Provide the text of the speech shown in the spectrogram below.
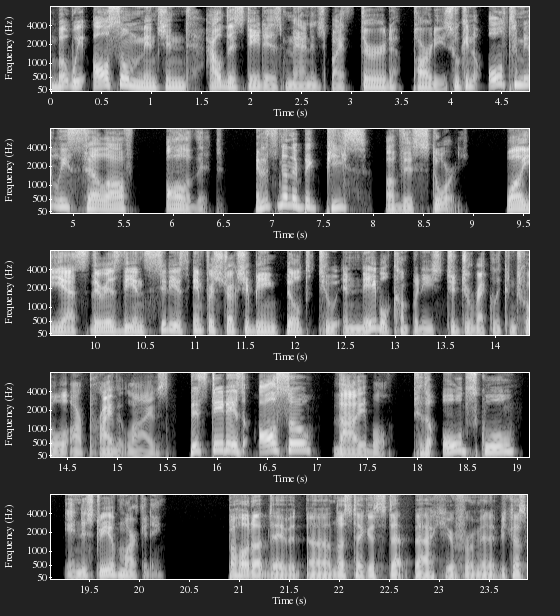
But we also mentioned how this data is managed by third parties who can ultimately sell off all of it. And that's another big piece of this story. While yes, there is the insidious infrastructure being built to enable companies to directly control our private lives, this data is also valuable to the old school industry of marketing. But hold up, David. Uh, let's take a step back here for a minute because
